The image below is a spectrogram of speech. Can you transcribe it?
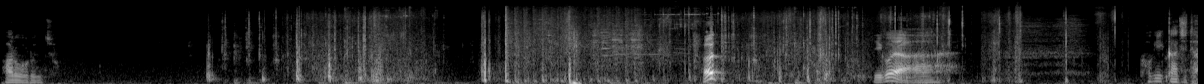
바로 오른쪽 엇! 이거야. 거기까지다.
